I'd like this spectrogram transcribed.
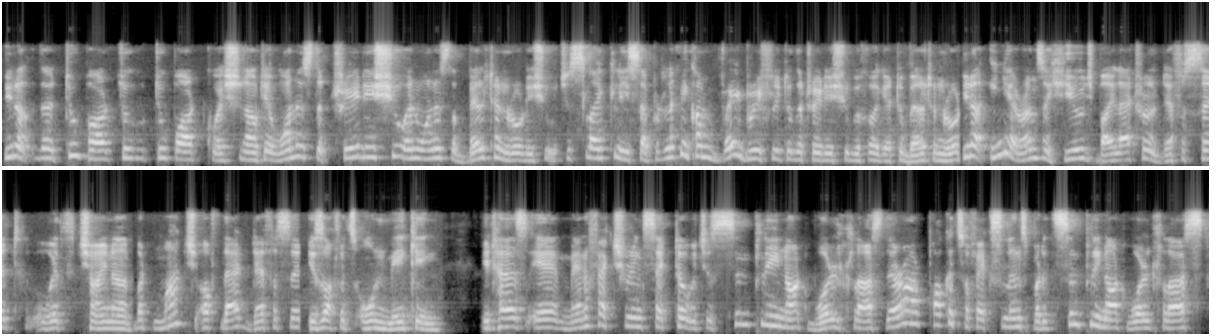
You know, the two part two two part question out here. One is the trade issue and one is the Belt and Road issue, which is slightly separate. Let me come very briefly to the trade issue before I get to Belt and Road. You know, India runs a huge bilateral deficit with China, but much of that deficit is of its own making. It has a manufacturing sector which is simply not world class. There are pockets of excellence, but it's simply not world class.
